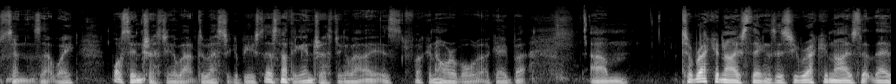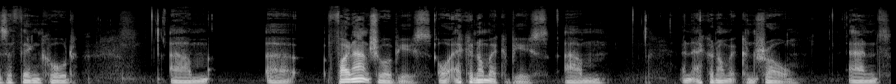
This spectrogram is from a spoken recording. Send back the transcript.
sentence that way. What's interesting about domestic abuse? There's nothing interesting about it. It's fucking horrible. Okay, but um, to recognize things is you recognize that there's a thing called um, uh, financial abuse or economic abuse um, and economic control, and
